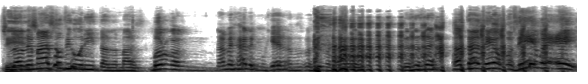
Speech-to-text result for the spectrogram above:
Sí, Los sí. demás son figuritas, nomás. Burgos, dame jale como quieras. Digo, pues sí, güey.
